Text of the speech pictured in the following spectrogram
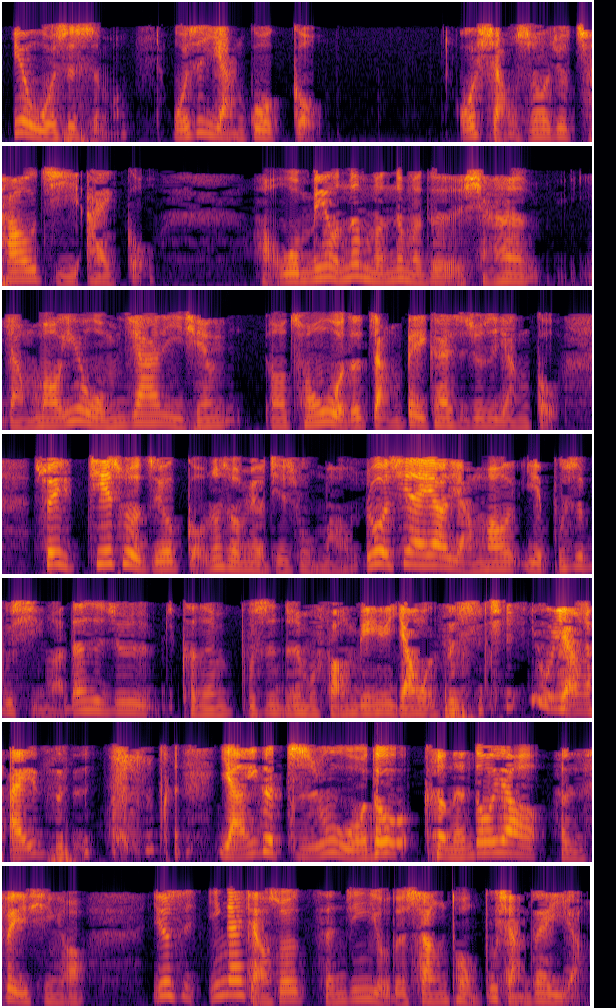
因为我是什么？我是养过狗，我小时候就超级爱狗。好，我没有那么那么的想要养猫，因为我们家以前呃从我的长辈开始就是养狗。所以接触的只有狗，那时候没有接触猫。如果现在要养猫，也不是不行啊，但是就是可能不是那么方便，因为养我自己 又养孩子，养一个植物我都可能都要很费心啊。又是应该讲说曾经有的伤痛，不想再养，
